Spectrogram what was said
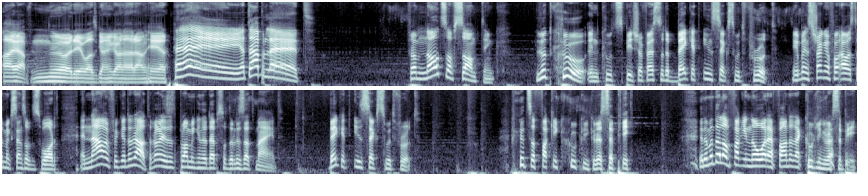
I have no idea what's going on around here. Hey, a tablet! From notes of something. Loot who in speech refers to the baked insects with fruit. You've been struggling for hours to make sense of this word, and now I figured it out. Realize it plumbing in the depths of the lizard mind. Baked insects with fruit. it's a fucking cooking recipe. In the middle of fucking nowhere, I found a cooking recipe.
